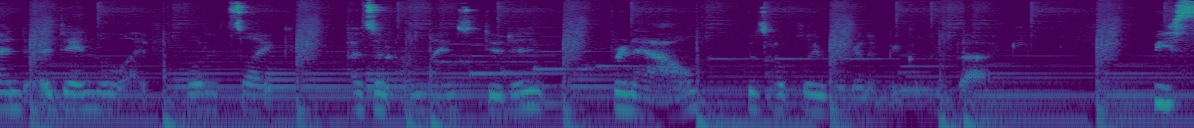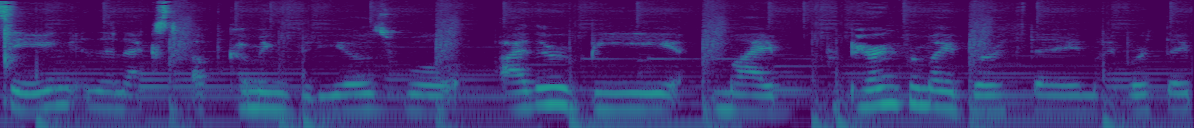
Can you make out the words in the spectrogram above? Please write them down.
and a day in the life of what it's like as an online student for now, because hopefully we're gonna be going back. Be seeing in the next upcoming videos will either be my preparing for my birthday, my birthday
